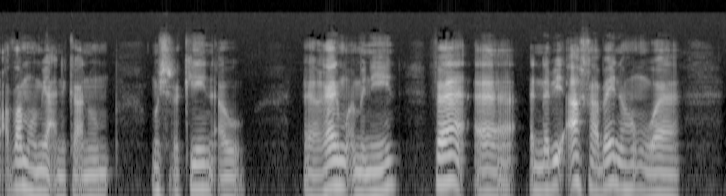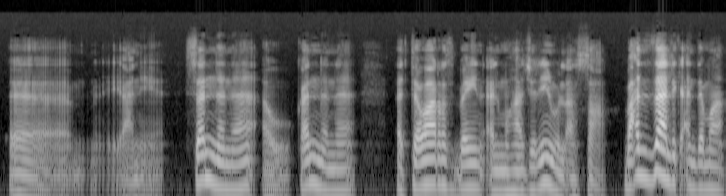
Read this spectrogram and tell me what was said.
معظمهم يعني كانوا مشركين أو غير مؤمنين. فالنبي آخى بينهم و يعني سنن أو قنن التوارث بين المهاجرين والأنصار. بعد ذلك عندما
